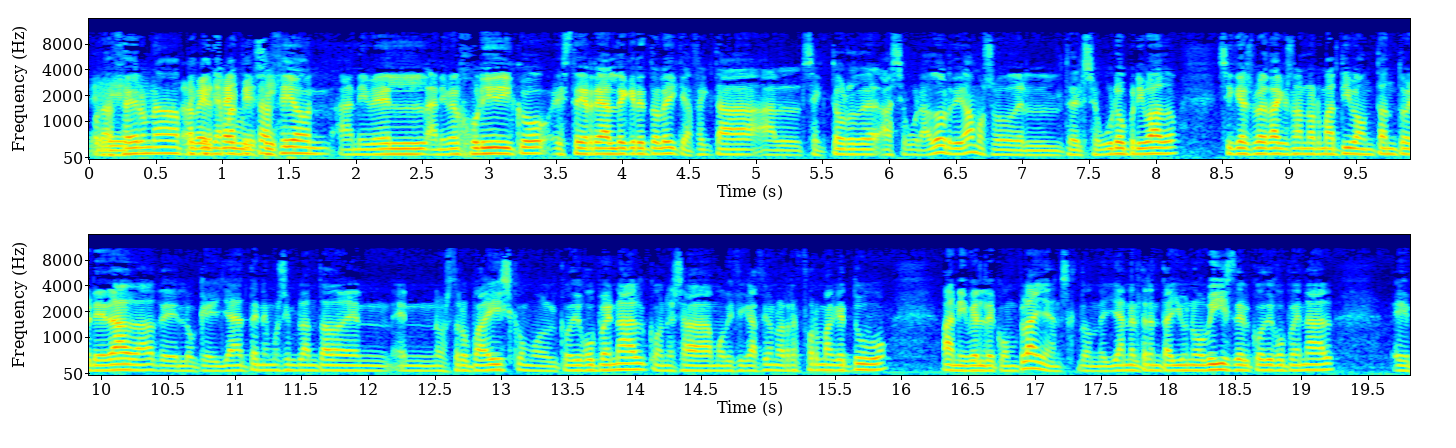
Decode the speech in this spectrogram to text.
Por hacer una ver, pequeña sí. matización a nivel a nivel jurídico, este Real Decreto Ley que afecta al sector asegurador, digamos, o del, del seguro privado, sí que es verdad que es una normativa un tanto heredada de lo que ya tenemos implantado en, en nuestro país, como el Código Penal, con esa modificación o reforma que tuvo a nivel de compliance, donde ya en el 31 bis del Código Penal eh,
